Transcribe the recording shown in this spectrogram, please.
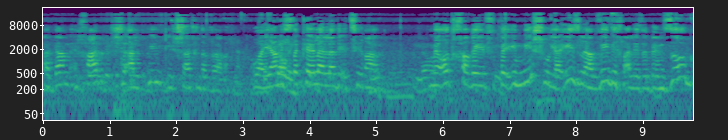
אדם אחד שעל פיו יישק דבר. הוא היה מסתכל על היצירה. מאוד חריף, ואם מישהו יעז להביא בכלל איזה בן זוג,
